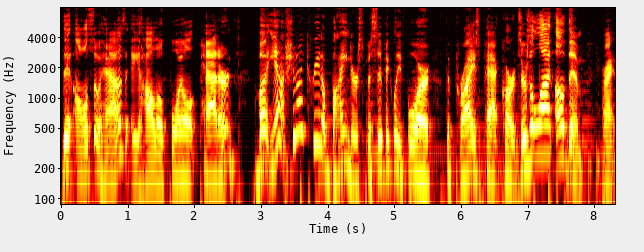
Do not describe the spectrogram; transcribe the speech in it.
that also has a hollow foil pattern. But yeah, should I create a binder specifically for the prize pack cards? There's a lot of them. All right,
